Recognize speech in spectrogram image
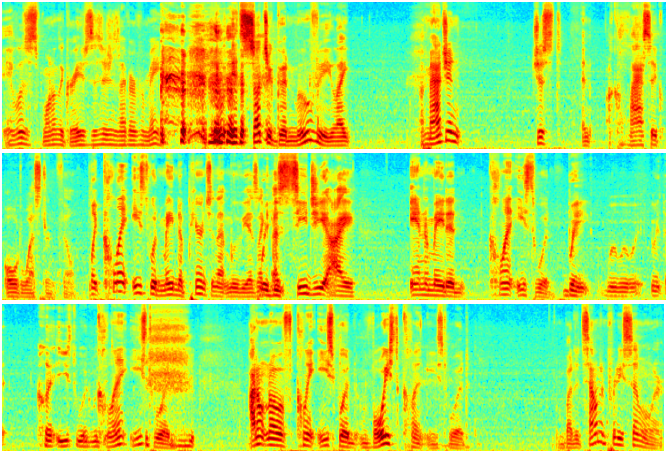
It was one of the greatest decisions I've ever made. It- it's such a good movie. Like, imagine just an, a classic old western film. Like Clint Eastwood made an appearance in that movie as like Wait, a CGI animated Clint Eastwood. Wait, wait, wait, wait, wait. Clint Eastwood was Clint Eastwood. I don't know if Clint Eastwood voiced Clint Eastwood, but it sounded pretty similar.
